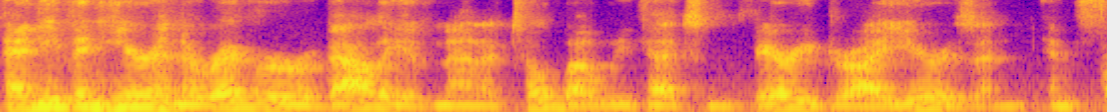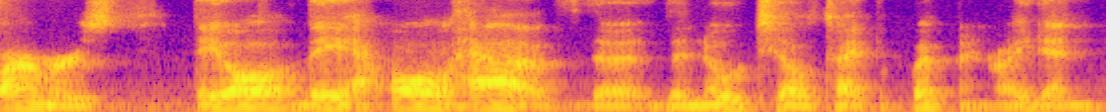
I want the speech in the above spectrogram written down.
and even here in the Red River Valley of Manitoba, we've had some very dry years, and, and farmers they all they all have the the no-till type equipment, right? And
